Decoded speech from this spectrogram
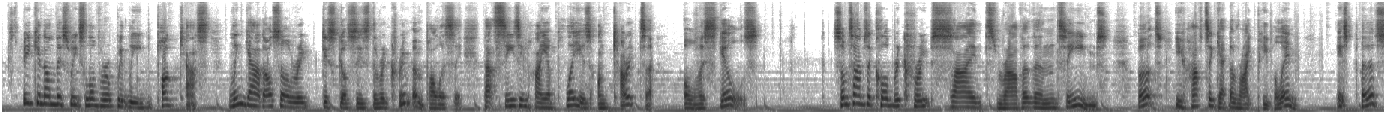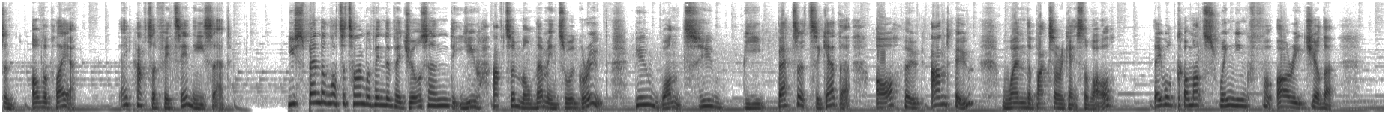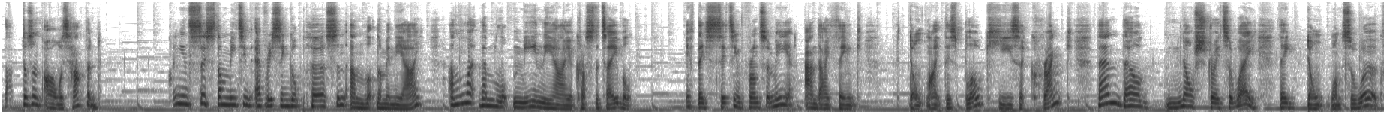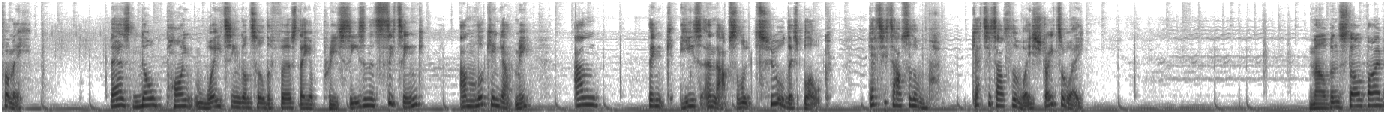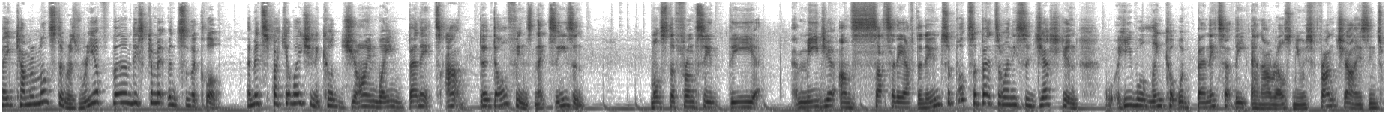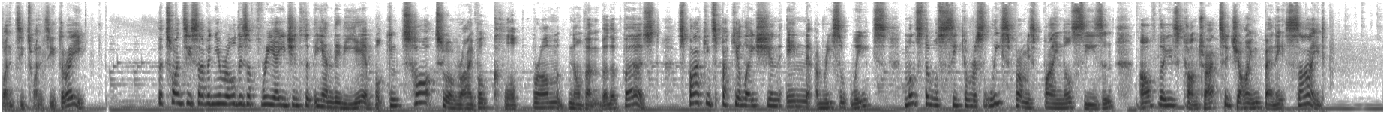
Speaking on this week's Love Rugby League podcast, Lingard also discusses the recruitment policy that sees him hire players on character over skills. Sometimes a club recruits sides rather than teams, but you have to get the right people in. It's person over player. They have to fit in, he said. You spend a lot of time with individuals and you have to mold them into a group who want to be better together or who and who, when the backs are against the wall, they will come out swinging for each other. That doesn't always happen. I insist on meeting every single person and look them in the eye, and let them look me in the eye across the table. If they sit in front of me and I think, I don't like this bloke, he's a crank, then they'll know straight away they don't want to work for me. There's no point waiting until the first day of pre season and sitting and looking at me and think he's an absolute tool, this bloke. Get it out of the Get it out of the way straight away. Melbourne Storm 5'8 Cameron Munster has reaffirmed his commitment to the club amid speculation he could join Wayne Bennett at the Dolphins next season. Munster fronted the media on Saturday afternoon to put to bed to any suggestion he will link up with Bennett at the NRL's newest franchise in 2023. The 27 year old is a free agent at the end of the year but can talk to a rival club from November the 1st. Sparking speculation in recent weeks, Munster will seek a release from his final season of his contract to join Bennett's side.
